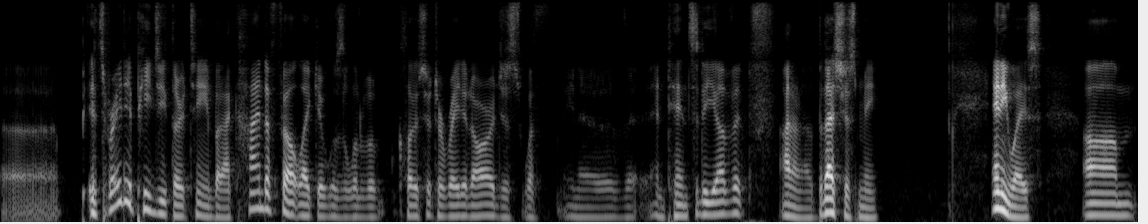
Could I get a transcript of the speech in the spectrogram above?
Uh, it's rated PG thirteen, but I kind of felt like it was a little bit closer to rated R, just with you know the intensity of it. I don't know, but that's just me. Anyways, um,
